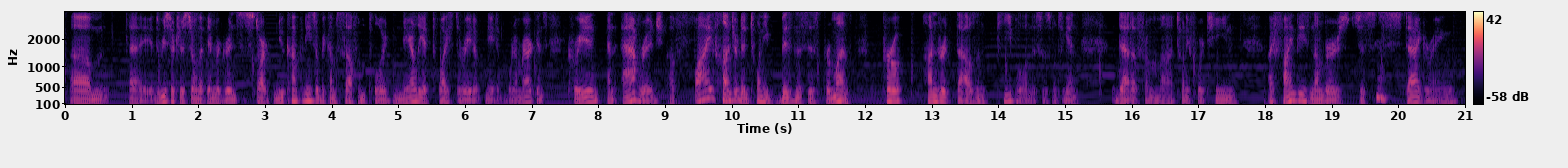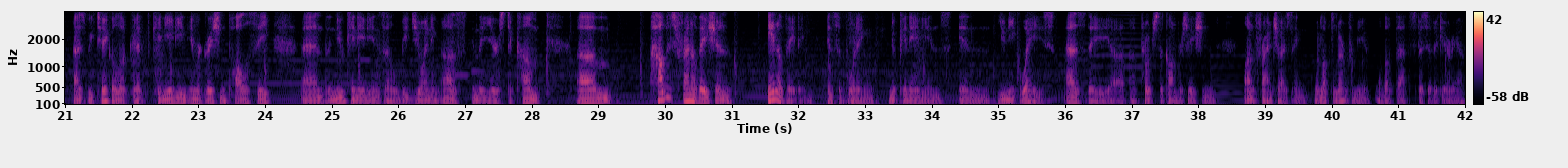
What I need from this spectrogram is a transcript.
Um, uh, the research has shown that immigrants start new companies or become self employed nearly at twice the rate of native born Americans, creating an average of 520 businesses per month per 100,000 people. And this is once again data from uh, 2014. I find these numbers just hmm. staggering as we take a look at Canadian immigration policy and the new Canadians that will be joining us in the years to come. Um, how is Franovation innovating in supporting new Canadians in unique ways as they uh, approach the conversation on franchising. Would love to learn from you about that specific area.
